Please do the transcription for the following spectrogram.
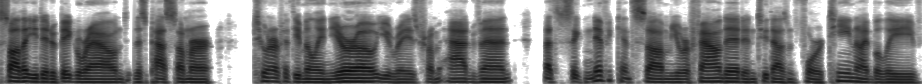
saw that you did a big round this past summer, 250 million euro you raised from Advent. That's a significant sum. You were founded in 2014, I believe.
